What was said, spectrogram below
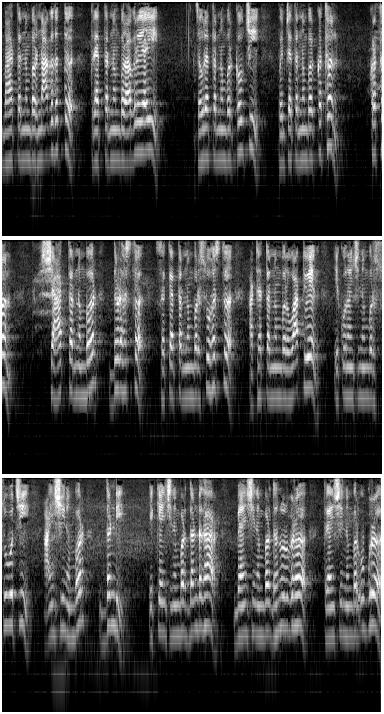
बहात्तर नंबर नागदत्त त्र्याहत्तर नंबर अग्रयाई चौऱ्याहत्तर नंबर कवची पंच्याहत्तर नंबर कथन कथन शहात्तर नंबर दृढहस्त सत्याहत्तर नंबर सुहस्त अठ्याहत्तर नंबर वातवेग एकोणऐंशी नंबर सुवची ऐंशी नंबर दंडी एक्क्याऐंशी नंबर दंडधार ब्याऐंशी नंबर धनुर्ग्रह त्र्याऐंशी नंबर उग्र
